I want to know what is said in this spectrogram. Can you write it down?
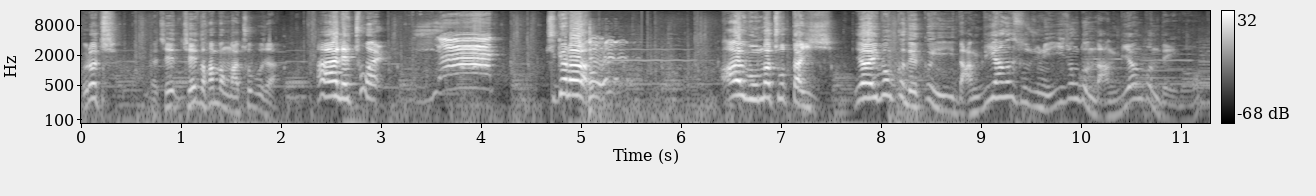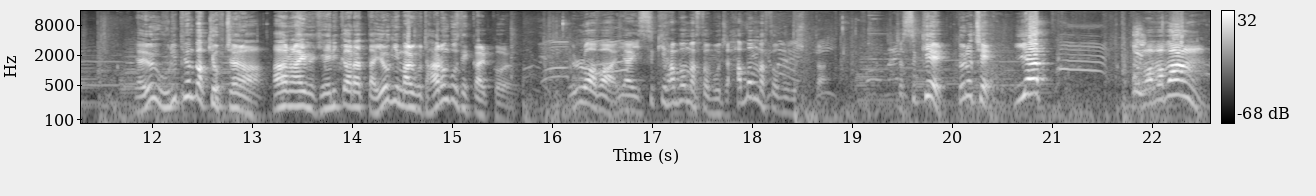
그렇지. 야, 쟤, 쟤도 한 방 맞춰보자. 아 내 총알. 야 죽여라 아유 못 맞췄다 이씨. 야 이번 거내거이 낭비하는 수준이 이 정도는 낭비한 건데 이거. 야 여기 우리 편밖에 없잖아. 아 나 이거 괜히 깔았다. 여기 말고 다른 곳에 깔걸. 일로 와봐. 야 이 스킬 한 번만 써보자. 한 번만 써보고 싶다. 자 스킬. 그렇지. 야 빠바바방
